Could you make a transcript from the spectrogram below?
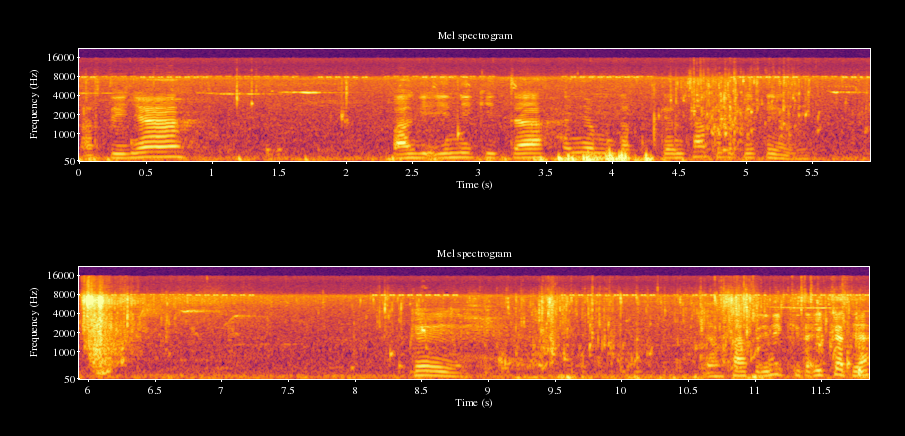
Artinya pagi ini kita hanya dan satu kepiting oke yang satu ini kita ikat ya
